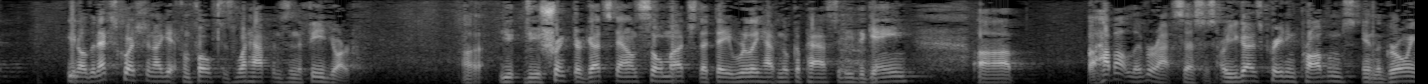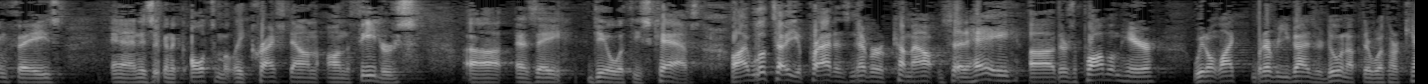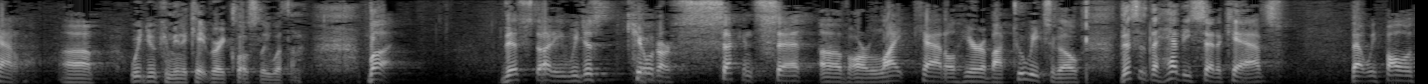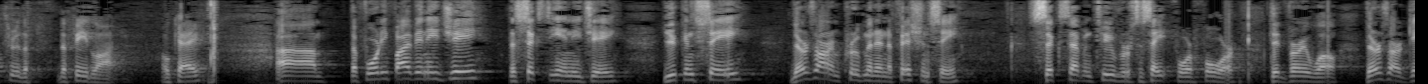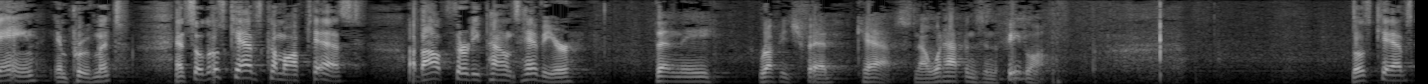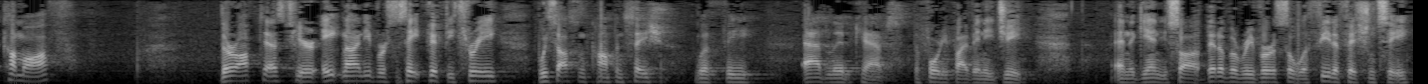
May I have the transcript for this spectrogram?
you know, the next question I get from folks is what happens in the feed yard? Uh, you, do you shrink their guts down so much that they really have no capacity to gain? Uh, how about liver abscesses? Are you guys creating problems in the growing phase? And is it going to ultimately crash down on the feeders uh, as they deal with these calves? Well, I will tell you, Pratt has never come out and said, hey, uh, there's a problem here. We don't like whatever you guys are doing up there with our cattle. Uh, we do communicate very closely with them. But this study, we just killed our second set of our light cattle here about two weeks ago. This is the heavy set of calves that we followed through the, the feedlot. Okay? Um, the 45 NEG, the 60 NEG, you can see there's our improvement in efficiency. 672 versus 844 did very well. There's our gain improvement. And so those calves come off test about 30 pounds heavier than the roughage fed calves. Now, what happens in the feedlot? Those calves come off. They're off test here, 890 versus 853. We saw some compensation with the ad lib calves, the 45 NEG. And again, you saw a bit of a reversal with feed efficiency.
